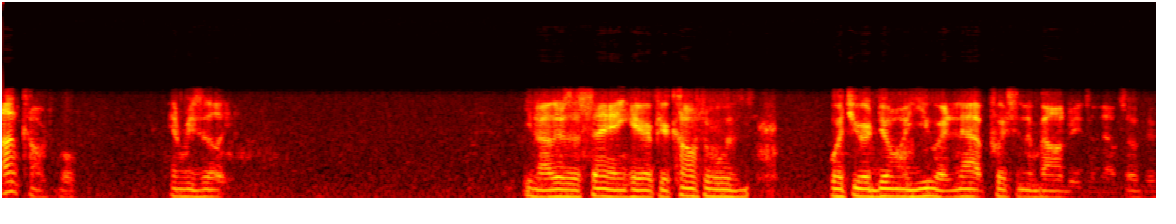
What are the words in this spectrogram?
uncomfortable and resilient. You know, there's a saying here if you're comfortable with what you're doing, you are not pushing the boundaries enough. So if it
